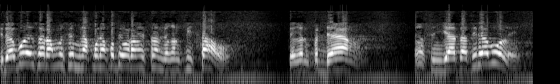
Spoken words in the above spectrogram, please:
Tidak boleh seorang muslim menakut-nakuti orang Islam dengan pisau, dengan pedang, dengan senjata tidak boleh.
